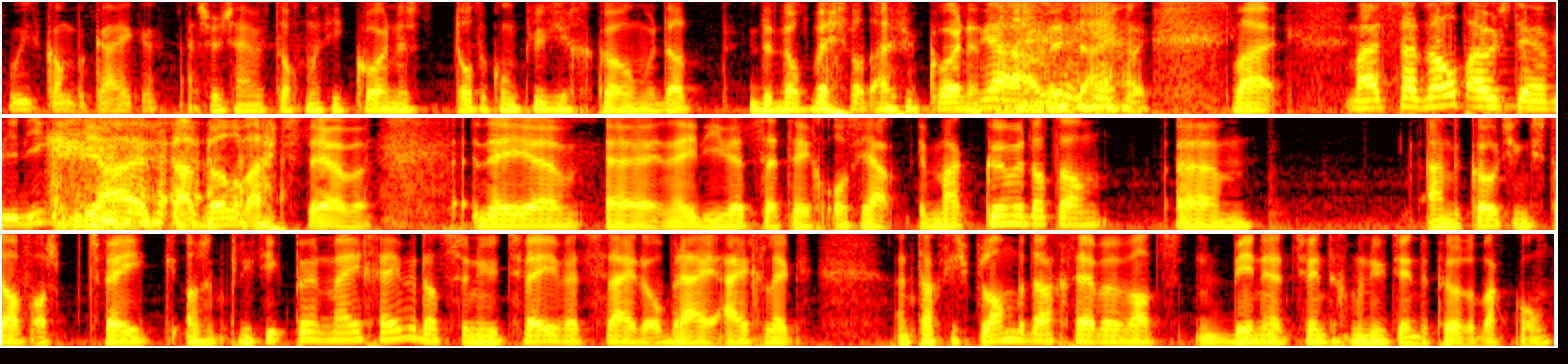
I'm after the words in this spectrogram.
hoe je het kan bekijken. Zo zijn we toch met die corners tot de conclusie gekomen dat er nog best wat uit een corner te halen is eigenlijk. Maar Maar het staat wel op uitsterven, Janiek. ja, het staat wel op uitsterven. Nee, ehm, eh, nee, die wedstrijd tegen ons. Ja, maar kunnen we dat dan ehm, aan de coachingstaf als, twee, als een kritiekpunt meegeven? Dat ze nu twee wedstrijden op rij eigenlijk een tactisch plan bedacht hebben... wat binnen 20 minuten in de prullenbak kon.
